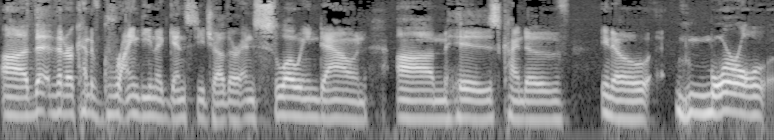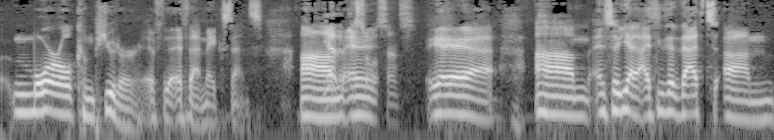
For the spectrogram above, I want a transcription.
uh, that that are kind of grinding against each other and slowing down um, his kind of you know moral moral computer if if that makes sense. yeah, that makes total sense. Yeah, yeah, yeah. Um, and so yeah, I think that that's. Um,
